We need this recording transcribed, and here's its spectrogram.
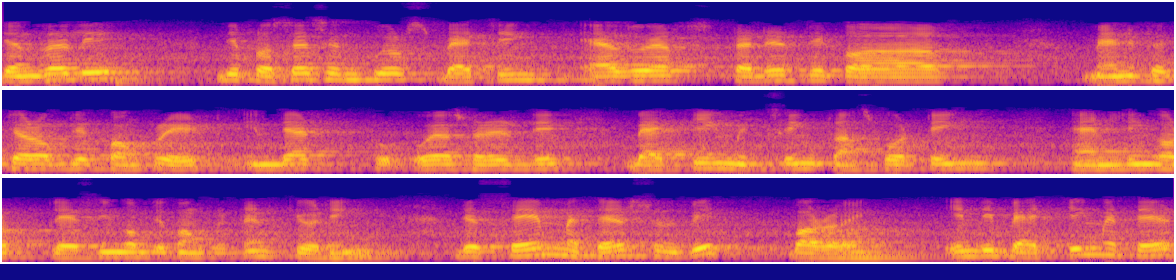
Generally the process includes batching as we have studied the uh, manufacture of the concrete. In that we have studied the batching mixing transporting handling or placing of the concrete and curing the same methods will be borrowing in the batching method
